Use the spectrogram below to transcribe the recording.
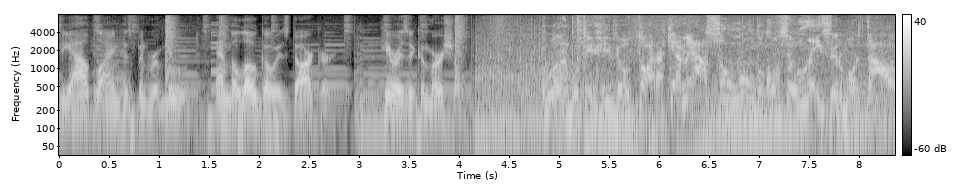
the outline has been removed, and the logo is darker. Here is a commercial. Quando o terrível Torak ameaça o mundo com seu laser mortal,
